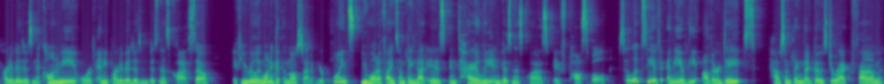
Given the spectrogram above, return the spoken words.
part of it is in economy or if any part of it is in business class. So if you really want to get the most out of your points, you want to find something that is entirely in business class if possible. So let's see if any of the other dates have something that goes direct from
